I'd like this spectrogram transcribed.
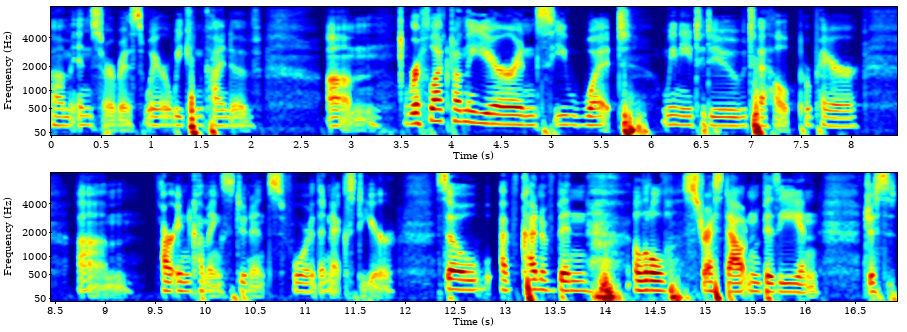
um, in service where we can kind of um, reflect on the year and see what we need to do to help prepare um, our incoming students for the next year. So I've kind of been a little stressed out and busy and just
